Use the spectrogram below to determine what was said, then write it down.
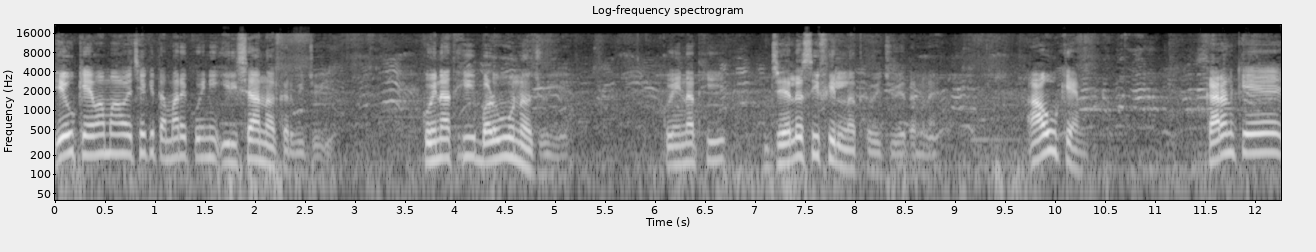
એવું કહેવામાં આવે છે કે તમારે કોઈની ઈર્ષા ન કરવી જોઈએ. કોઈનાથી બળવું ન જોઈએ. કોઈનાથી જેલસી ફીલ ન થવી જોઈએ તમને. આવું કેમ? કારણ કે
